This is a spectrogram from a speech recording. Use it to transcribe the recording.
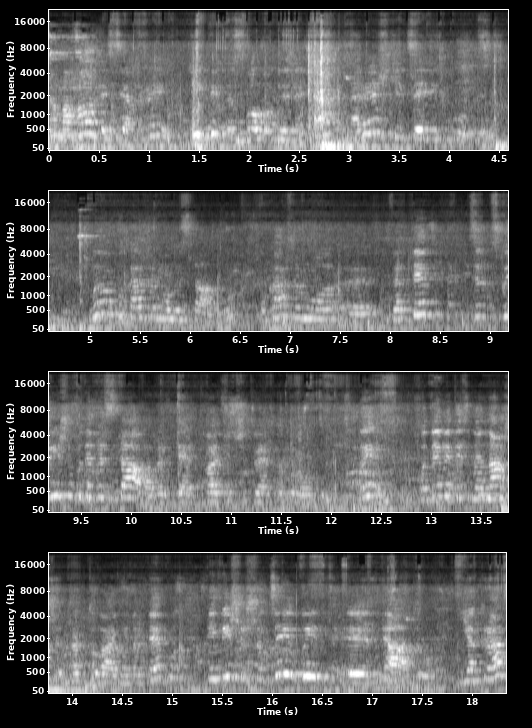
Намагалися вже дійти до свого глядача, нарешті це відбулося. Ми вам покажемо виставу, е. Це скоріше буде вистава вертеп 24-го року. Ви подивитесь на наше трактування вертепу, тим більше, що цей вид е, театру якраз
